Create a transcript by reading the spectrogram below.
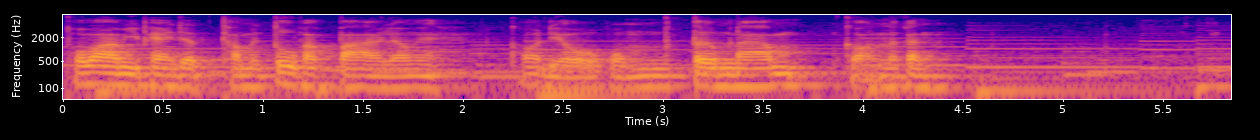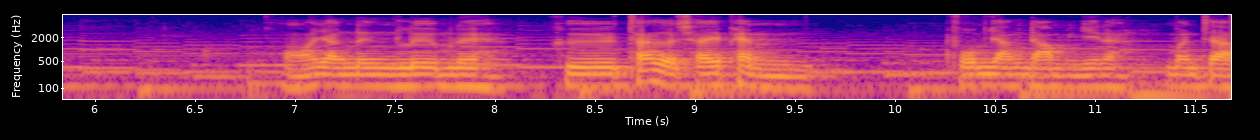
เพราะว่ามีแผนจะทำเป็นตู้พักปลาอยู่แล้วไง ก็เดี๋ยวผมเติมน้ำก่อนแล้วกัน อ๋อ อย่างหนึ่งลืมเลย คือถ้าเกิดใช้แผ่นโฟมยางดำอย่างนี้นะ มันจะ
